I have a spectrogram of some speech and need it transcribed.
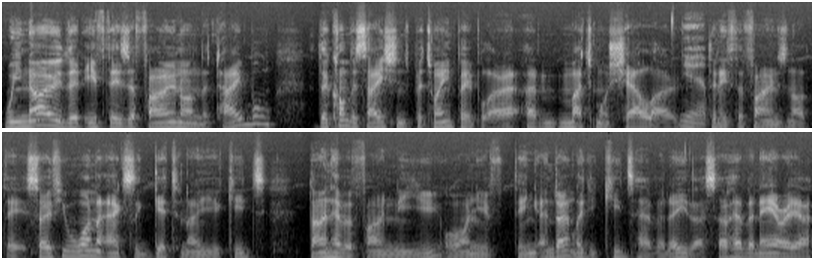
We know that if there's a phone on the table, the conversations between people are, are much more shallow Yeah. than if the phone's not there. So if you want to actually get to know your kids, don't have a phone near you or on your thing, and don't let your kids have it either. So have an area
